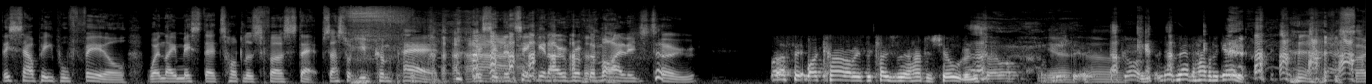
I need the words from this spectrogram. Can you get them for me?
this is how people feel when they miss their toddler's first steps. That's what you've compared missing the ticking over of the mileage too. Well, that's it. My car is the closest I have to children, so I've Yeah. missed it. Oh. It's gone. It'll never happen again. so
